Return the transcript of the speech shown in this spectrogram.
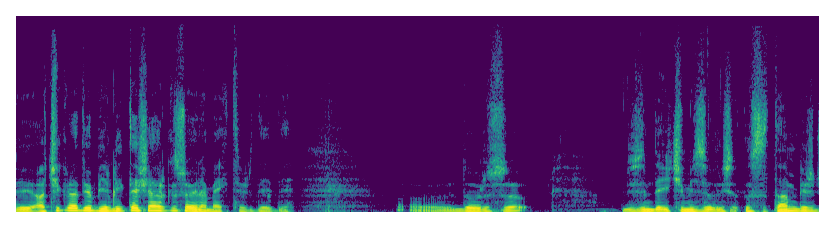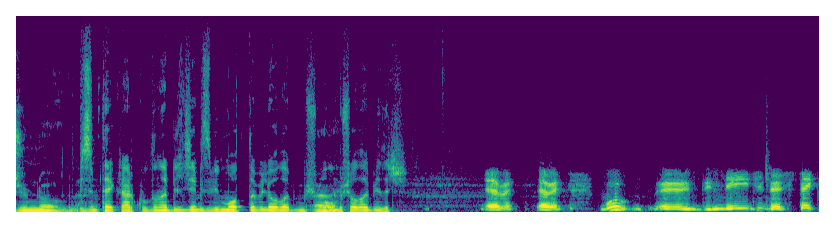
E, Açık Radyo birlikte şarkı söylemektir dedi. Doğrusu bizim de içimizi ısıtan bir cümle oldu. Bizim tekrar kullanabileceğimiz bir modda bile olabilmiş, evet. olmuş olabilir. Evet, evet. Bu e, dinleyici destek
